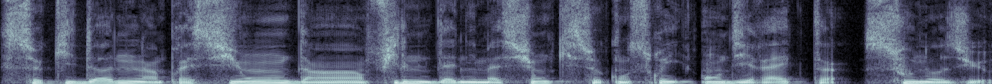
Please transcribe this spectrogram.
ce qui donne l'impression d'un film d'animation qui se construit en direct sous nos yeux.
